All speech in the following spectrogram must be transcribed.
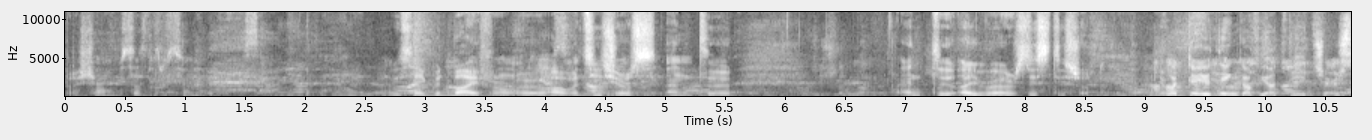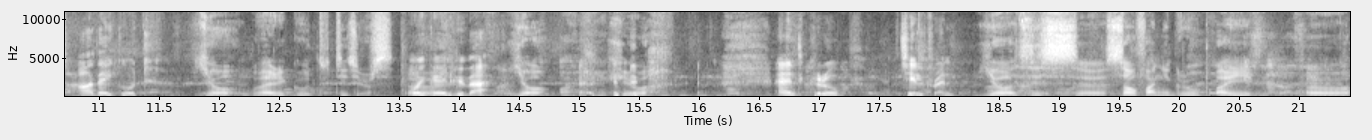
прощаемся с друзьями. We say goodbye from uh, our teachers and uh, and uh, I wear this T-shirt. What do you think of your teachers? Are they good? Yeah, very good teachers. Uh, Oikein hyvä. yeah, hyvä. And group children. Yeah, this uh, so funny group. I uh,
